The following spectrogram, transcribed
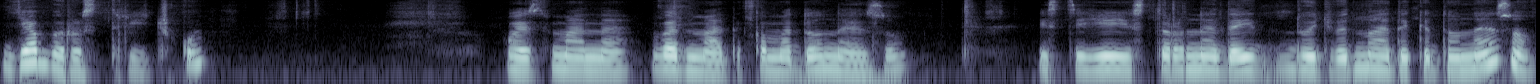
Я беру стрічку. Ось в мене ведмедиками донизу. І з цієї сторони, де йдуть ведмедики донизу,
